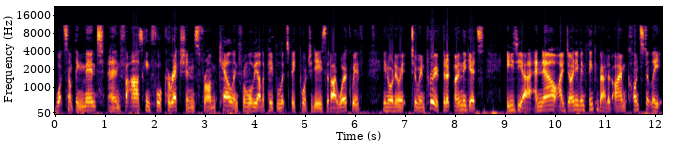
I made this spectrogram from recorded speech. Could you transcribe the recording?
what something meant and for asking for corrections from Kel and from all the other people that speak Portuguese that I work with in order to improve, but it only gets easier. And now I don't even think about it. I am constantly,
